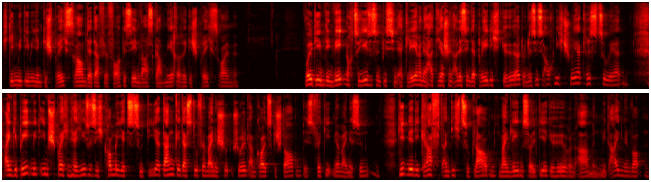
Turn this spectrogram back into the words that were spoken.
Ich ging mit ihm in den Gesprächsraum, der dafür vorgesehen war. Es gab mehrere Gesprächsräume wollte ihm den Weg noch zu Jesus ein bisschen erklären. Er hatte ja schon alles in der Predigt gehört und es ist auch nicht schwer, Christ zu werden. Ein Gebet mit ihm sprechen, Herr Jesus, ich komme jetzt zu dir. Danke, dass du für meine Schuld am Kreuz gestorben bist. Vergib mir meine Sünden. Gib mir die Kraft, an dich zu glauben. Mein Leben soll dir gehören. Amen. Mit eigenen Worten.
